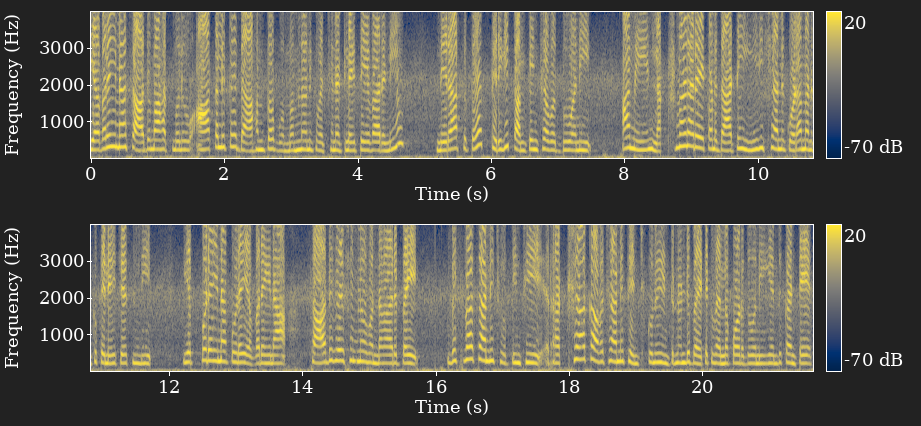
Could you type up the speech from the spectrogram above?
ఎవరైనా సాధు మహాత్ములు ఆకలితో దాహంతో గుమ్మంలోనికి వచ్చినట్లయితే వారిని నిరాశతో తిరిగి పంపించవద్దు అని. ఆమె లక్ష్మణ రేఖను దాటి ఈ విషయాన్ని కూడా మనకు తెలియచేసింది. ఎప్పుడైనా కూడా ఎవరైనా సాధు వేషంలో ఉన్నవారిపై విశ్వాసాన్ని చూపించి రక్షా కవచాన్ని తెంచుకుని ఇంటి నుండి బయటకు వెళ్ళకూడదు అని. ఎందుకంటే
